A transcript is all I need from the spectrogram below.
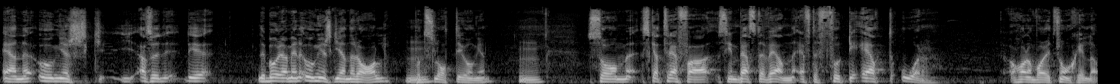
en ungersk, alltså det, det, börjar med en ungersk general på ett slott i Ungern. Som ska träffa sin bästa vän efter 41 år. Har de varit frånskilda.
